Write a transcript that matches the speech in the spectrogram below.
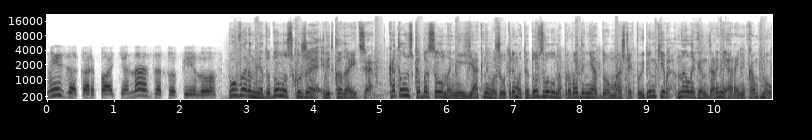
Мій Закарпаття нас затопило. Повернення додому, схоже, відкладається. Каталонська Барселона ніяк не може отримати дозволу на проведення домашніх поєдинків на легендарній арені Камп Ноу,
